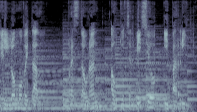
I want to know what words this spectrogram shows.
El Lomo Vetado, restaurante, autoservicio y parrilla.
